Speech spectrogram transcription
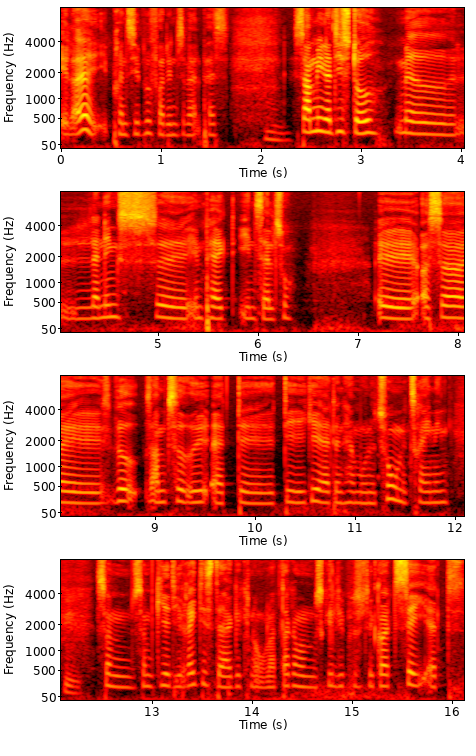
eller i princippet for et intervalpas, mm. sammenligner de stød med landingsimpact uh, i en salto. Øh, og så øh, ved samtidig, at øh, det ikke er den her monotone træning, mm. som, som giver de rigtig stærke knogler. Der kan man måske lige pludselig godt se, at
